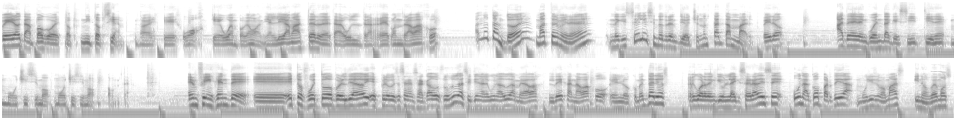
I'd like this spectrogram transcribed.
Pero tampoco es top, ni top 100. No es que es, wow, qué buen Pokémon. Y en Liga Master debe estar ultra re con trabajo. Ah, no tanto, ¿eh? Master, miren, ¿eh? En XL 138. No está tan mal, pero a tener en cuenta que sí tiene muchísimo, muchísimo counter. En fin, gente, eh, esto fue todo por el día de hoy. Espero que se hayan sacado sus dudas. Si tienen alguna duda, me la dejan abajo en los comentarios. Recuerden que un like se agradece, una compartida, muchísimo más. Y nos vemos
